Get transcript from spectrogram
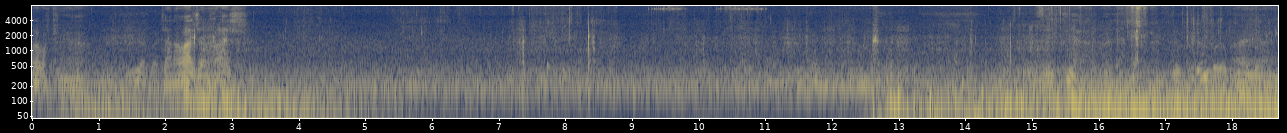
Bana bakın ya. Canavar canavar. Zevkli ya böyle. Aynen aynen.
